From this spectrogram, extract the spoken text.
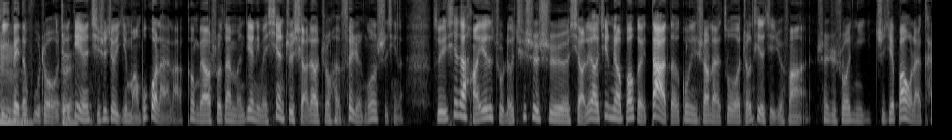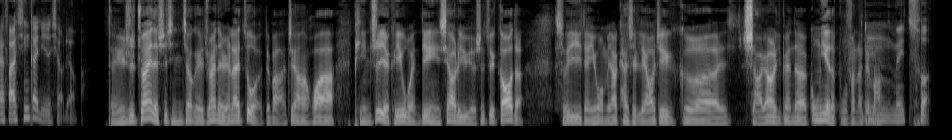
必备的嗯步骤，这个店员其实就已经忙不过来了，更不要说在门店里面限制小料这种很费人工的事情了。所以现在行业的主流趋势是小料尽量包给大的供应商来做整体的解决方案，甚至说你直接帮我来开发新概念的小料。等于是专业的事情交给专业的人来做，对吧？这样的话，品质也可以稳定，效率也是最高的。所以等于我们要开始聊这个小料里边的工业的部分了，对吗？嗯，没错。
